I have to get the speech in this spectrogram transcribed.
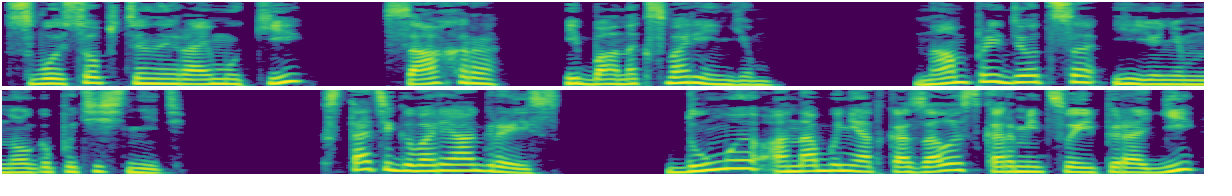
свой собственный рай муки, сахара и банок с вареньем. Нам придется ее немного потеснить. Кстати говоря о Грейс. Думаю, она бы не отказалась скормить свои пироги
